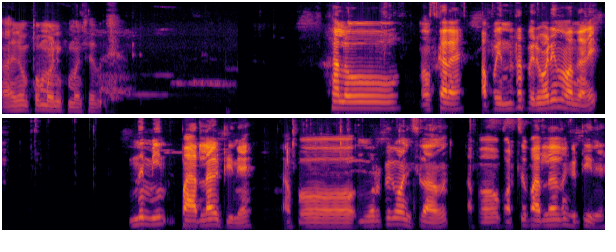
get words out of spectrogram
അതിനൊപ്പം മണിക്ക് മറ്റേത്. ഹലോ നമസ്കാരം. അപ്പൊ ഇന്നത്തെ പരിപാടി എന്ന് പറഞ്ഞാൽ ഇന്ന് മീൻ പരല കിട്ടീനെ. അപ്പോ നൂറുപ്യക്ക് വലിച്ചതാണ് അപ്പൊ കുറച്ച് പരലെല്ലാം കിട്ടീനെ.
